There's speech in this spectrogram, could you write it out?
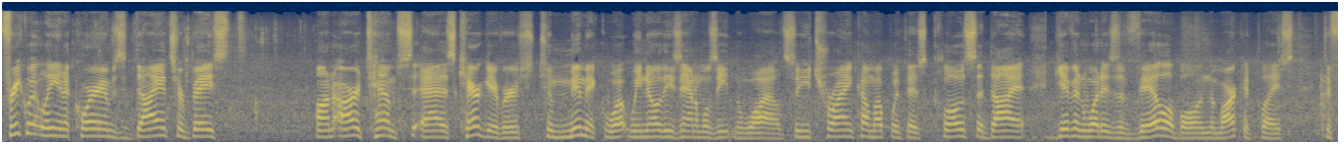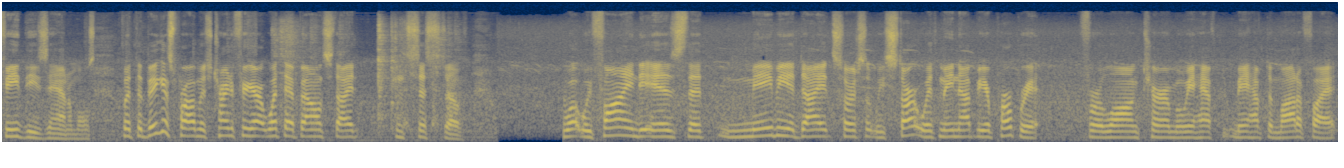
Frequently in aquariums, diets are based on our attempts as caregivers to mimic what we know these animals eat in the wild. So you try and come up with as close a diet, given what is available in the marketplace, to feed these animals. But the biggest problem is trying to figure out what that balanced diet consists of. What we find is that maybe a diet source that we start with may not be appropriate for long term, and we have may have to modify it.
